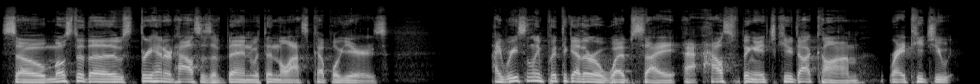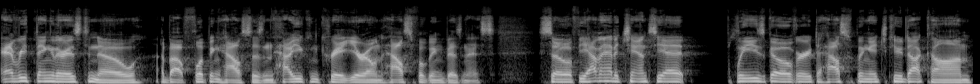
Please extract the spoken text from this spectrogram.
So most of those 300 houses have been within the last couple years. I recently put together a website at houseflippinghq.com where I teach you everything there is to know about flipping houses and how you can create your own house flipping business. So if you haven't had a chance yet, please go over to houseflippinghq.com,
